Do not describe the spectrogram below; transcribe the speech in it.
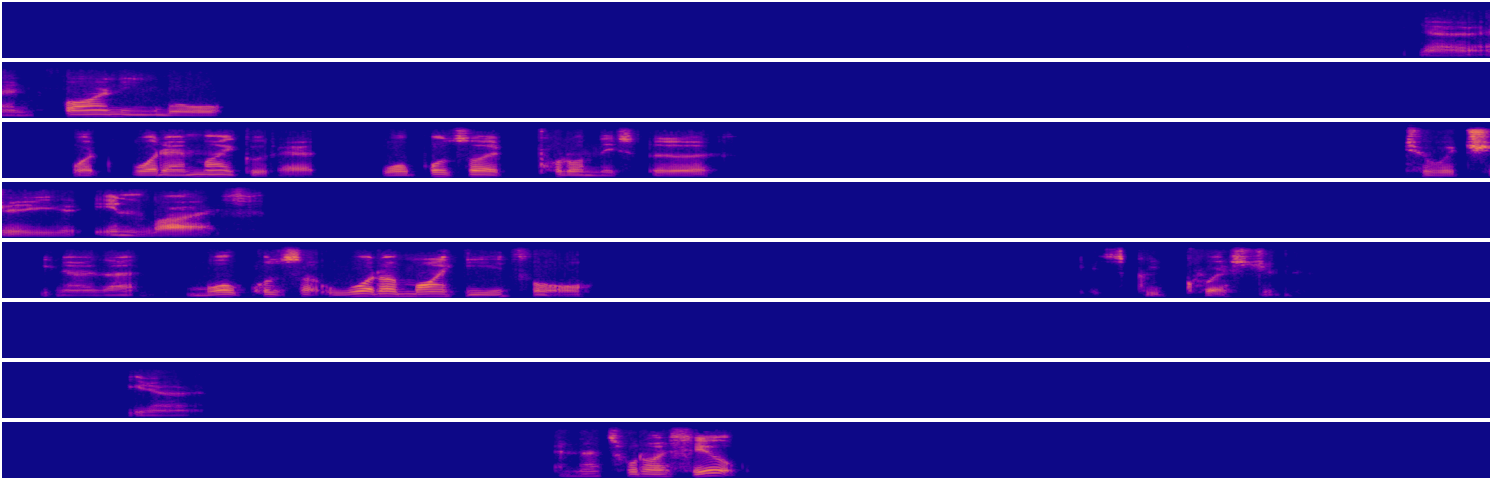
You know, and finding well what what am I good at? What was I put on this earth to achieve in life? You know that what was what am I here for? It's a good question. You know, and that's what I feel.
